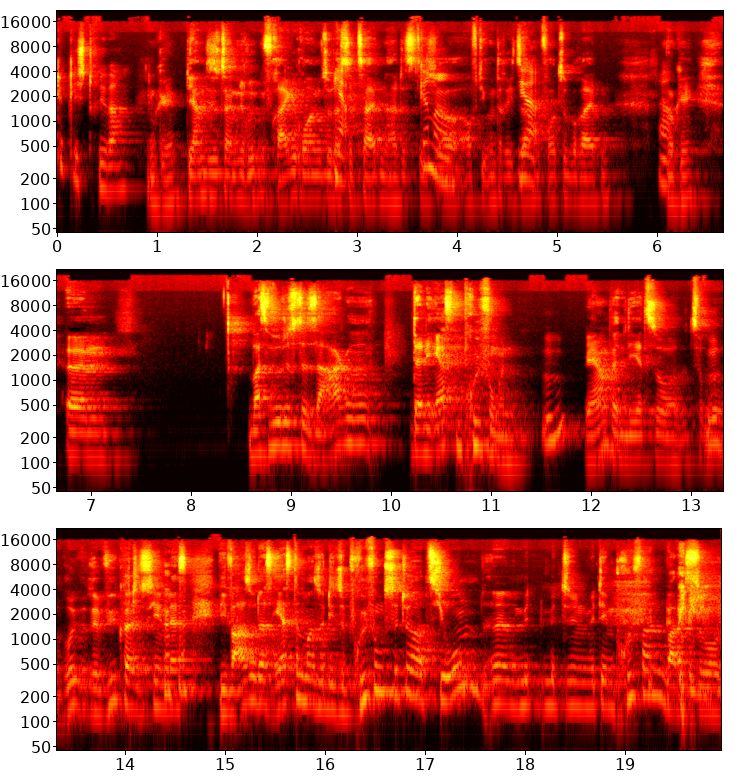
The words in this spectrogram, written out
glücklich drüber. Okay. Die haben sie sozusagen den Rücken freigeräumt, sodass ja. du Zeiten hattest, dich genau. auf die Unterrichtssachen ja. vorzubereiten. Ja. Okay. Ähm, was würdest du sagen, deine ersten Prüfungen, mhm. ja, wenn du jetzt so zur mhm. Revue passieren lässt, wie war so das erste Mal so diese Prüfungssituation äh, mit, mit, den, mit den Prüfern? War das so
